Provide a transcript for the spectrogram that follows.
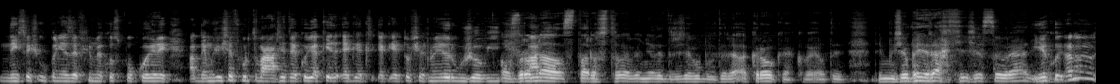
nejseš úplně ze všem jako spokojený a nemůžeš se furt tvářit, jako jak, je, jak, jak, jak, jak to všechno je růžový. A zrovna starostové by měli držet hubu, teda a krok, jako jo, ty, ty můžou být rádi, že jsou rádi. Jako, ano,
